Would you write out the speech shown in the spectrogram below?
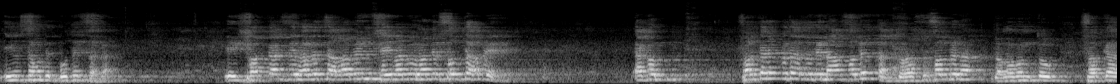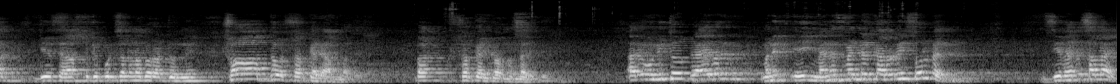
এই হচ্ছে আমাদের বোধের জায়গা। এই সরকার যেভাবে চালাবেন, সেইভাবে ওনাদের চলতে হবে। এখন সরকারের কথা যদি না চলে, তাহলে তো রাষ্ট্র চলবে না। জনগণ তো সরকার দিয়েছে রাষ্ট্রকে পরিচালনা করার জন্য। সব দোষ সরকারি আমলাদের বা সরকারি কর্মচারীদের। আরে উনি তো ড্রাইভারের মানে এই ম্যানেজমেন্টের কারণেই চলবেন। যেভাবে চালায়,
